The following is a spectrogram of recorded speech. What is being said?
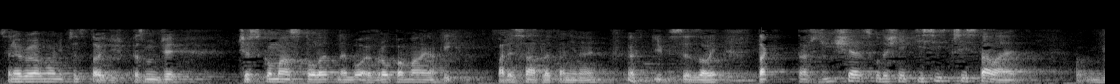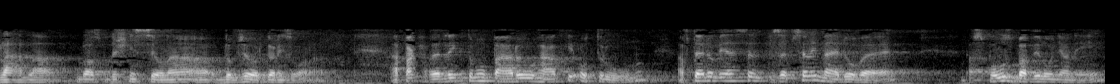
Se nedovedeme ani představit, když vezmu, že Česko má 100 let, nebo Evropa má nějakých 50 let, ani ne, když by se vzali, tak ta říše skutečně 1300 let vládla, byla skutečně silná a dobře organizovaná. A pak vedli k tomu pádu hádky o trůn a v té době se zepseli Médové spolu s Babyloniany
